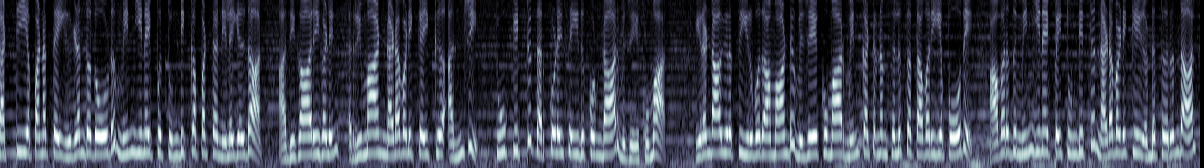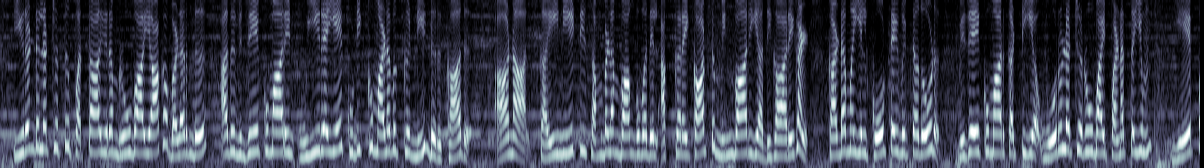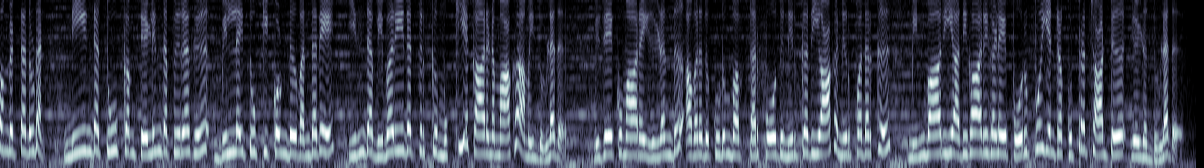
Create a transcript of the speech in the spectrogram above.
கட்டிய பணத்தை இழந்ததோடு மின் இணைப்பு துண்டிக்கப்பட்ட நிலையில்தான் அதிகாரிகளின் ரிமாண்ட் நடவடிக்கைக்கு அஞ்சி தூக்கிட்டு தற்கொலை செய்து கொண்டார் விஜயகுமார். இரண்டாயிரத்தி இருபதாம் ஆண்டு விஜயகுமார் மின் கட்டணம் செலுத்த தவறிய போதே அவரது மின் இணைப்பை துண்டித்து நடவடிக்கை எடுத்திருந்தால் இரண்டு லட்சத்து பத்தாயிரம் ரூபாயாக வளர்ந்து அது விஜயகுமாரின் உயிரையே குடிக்கும் அளவுக்கு நீண்டிருக்காது. ஆனால் கை நீட்டி சம்பளம் வாங்குவதில் அக்கறை காட்டும் மின்வாரிய அதிகாரிகள் கடமையில் கோட்டை விட்டதோடு விஜயகுமார் கட்டிய ஒரு லட்சம் ரூபாய் பணத்தையும் ஏப்பம் விட்டதுடன் நீண்ட தூக்கம் தெளிந்த பிறகு பில்லை தூக்கி கொண்டு வந்ததே இந்த விபரீதத்திற்கு முக்கிய காரணமாக அமைந்துள்ளது. விஜயகுமாரை இழந்து அவரது குடும்பம் தற்போது நிர்கதியாக நிற்பதற்கு மின்வாரிய அதிகாரிகளே பொறுப்பு என்ற குற்றச்சாட்டு எழுந்துள்ளது.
